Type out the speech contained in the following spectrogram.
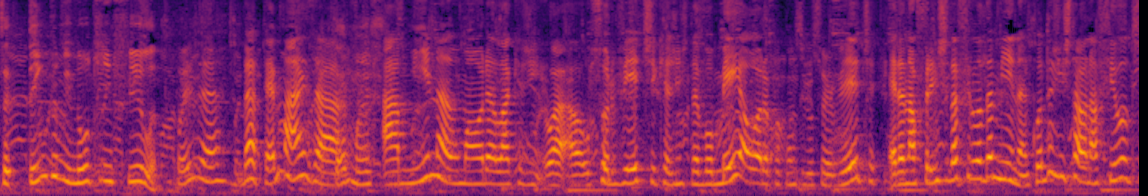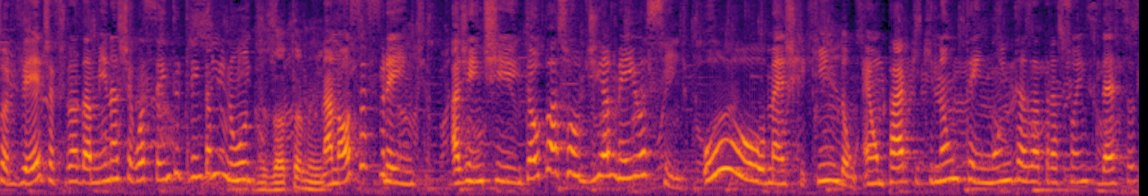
70 minutos em fila. Pois é. Dá até mais. A, Até mais. a mina, uma hora lá que a gente. a- a- o sorvete que a gente levou meia hora pra conseguir o sorvete, era na frente da fila da mina. Enquanto a gente tava na fila do sorvete, a fila da mina chegou a 130 minutos. Exatamente. Na nossa frente. A gente então passou o dia meio assim. O Magic Kingdom é um parque que não tem muitas atrações dessas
